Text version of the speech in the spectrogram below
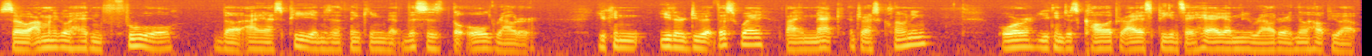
So I'm going to go ahead and fool the ISP into thinking that this is the old router. You can either do it this way by MAC address cloning or you can just call up your ISP and say, hey, I got a new router, and they'll help you out.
